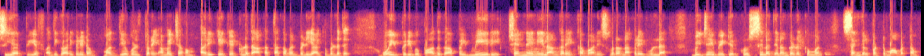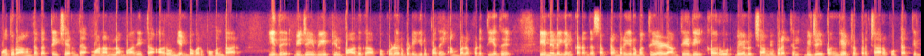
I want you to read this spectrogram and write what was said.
சிஆர்பிஎஃப் அதிகாரிகளிடம் மத்திய உள்துறை அமைச்சகம் அறிக்கை கேட்டுள்ளதாக தகவல் வெளியாகியுள்ளது. ஒய்பிரிவு பாதுகாப்பை மீறி சென்னை நீலாங்கரை கபாலீஸ்வரர் நகரில் உள்ள விஜய் வீட்டிற்குள் சில தினங்களுக்கு முன் செங்கல்பட்டு மாவட்டம் மதுராந்தகத்தைச் சேர்ந்த மனநலம் பாதித்த அருண் என்பவர் புகுந்தார். இது விஜய் வீட்டில் பாதுகாப்பு குளறுபடி இருப்பதை அம்பலப்படுத்தியது. இந்நிலையில் கடந்த செப்டம்பர் இருபத்தி ஏழாம் தேதி கரூர் வேலுச்சாமிபுரத்தில் விஜய் பங்கேற்ற பிரச்சார கூட்டத்தில்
